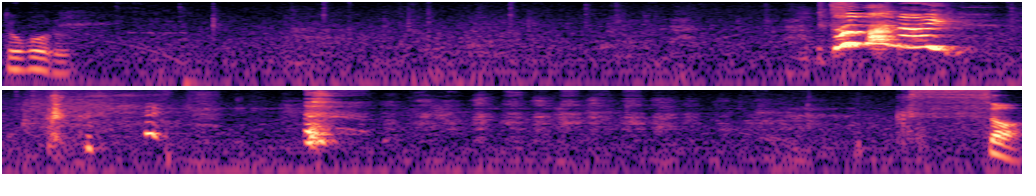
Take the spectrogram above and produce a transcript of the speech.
どこおる？飛ばないくっそ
